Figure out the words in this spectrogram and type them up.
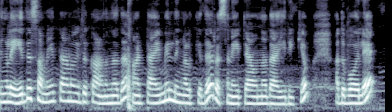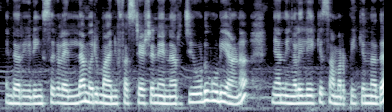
നിങ്ങൾ ഏത് സമയത്താണോ ഇത് കാണുന്നത് ആ ടൈമിൽ നിങ്ങൾക്കിത് റെസനേറ്റ് ആവുന്നതായിരിക്കും. അതുപോലെ എന്റെ റീഡിങ്സുകളെല്ലാം ഒരു മാനിഫെസ്റ്റേഷൻ എനർജിയോടുകൂടിയാണ് ഞാൻ നിങ്ങളിലേക്ക് സമർപ്പിക്കുന്നത്.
